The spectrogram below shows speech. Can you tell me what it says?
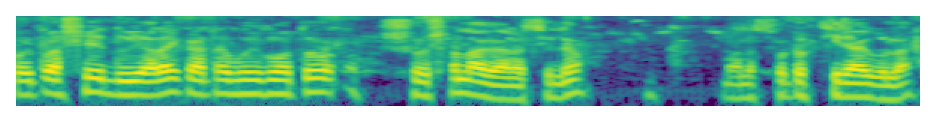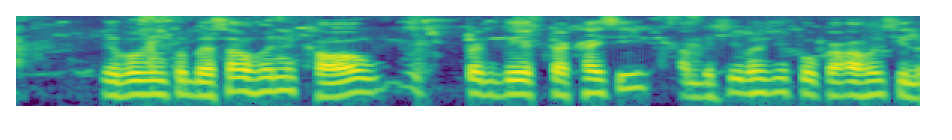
ওই পাশে দুই আড়াই কাটা বই মতো শসা লাগানো ছিল মানে ছোট খিরাগুলা এ পর্যন্ত বেচাও হয়নি, খাওয়াও টুকটাক দিয়ে একটা খাইছি, আর বেশিরভাগই পোকা হয়েছিল।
